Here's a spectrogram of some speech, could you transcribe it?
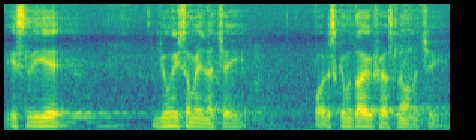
اس لیے یوں ہی سمجھنا چاہیے اور اس کے مطابق فیصلہ ہونا چاہیے۔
